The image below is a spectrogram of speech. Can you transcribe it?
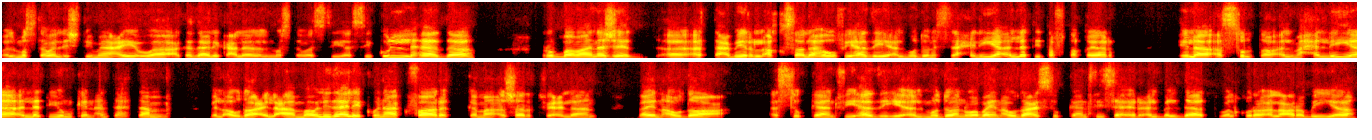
والمستوى الاجتماعي وكذلك على المستوى السياسي. كل هذا ربما نجد آه، التعبير الأقصى له في هذه المدن الساحلية التي تفتقر إلى السلطة المحلية التي يمكن أن تهتم بالأوضاع العامة. ولذلك هناك فارق كما أشرت فعلا بين أوضاع السكان في هذه المدن وبين أوضاع السكان في سائر البلدات والقرى العربية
